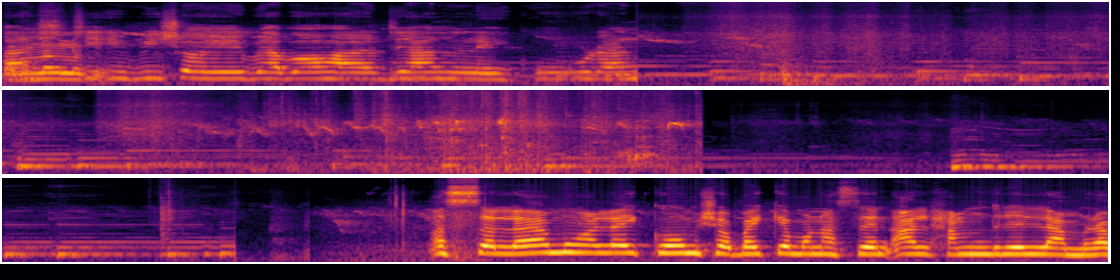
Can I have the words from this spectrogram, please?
পাঁচটি বিষয়ে ব্যবহার জানলে কোরআন আসসালামু আলাইকুম, সবাই কেমন আছেন? আলহামদুলিল্লাহ, আমরা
